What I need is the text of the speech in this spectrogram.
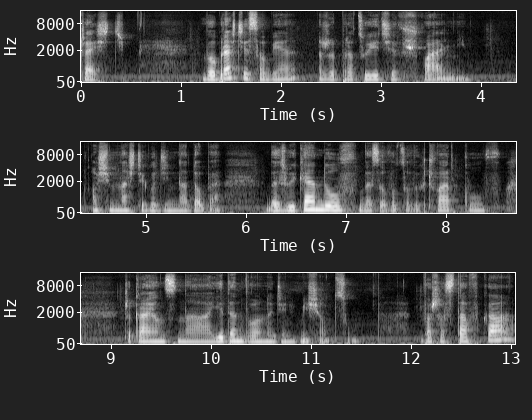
Cześć. Wyobraźcie sobie, że pracujecie w szwalni 18 godzin na dobę, bez weekendów, bez owocowych czwartków, czekając na jeden wolny dzień w miesiącu. Wasza stawka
